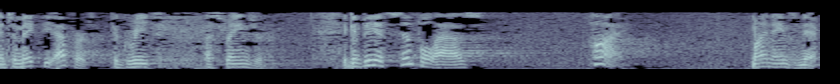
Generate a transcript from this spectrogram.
and to make the effort to greet a stranger. It can be as simple as, Hi, my name's Nick.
